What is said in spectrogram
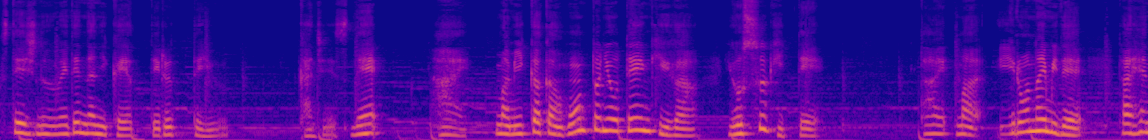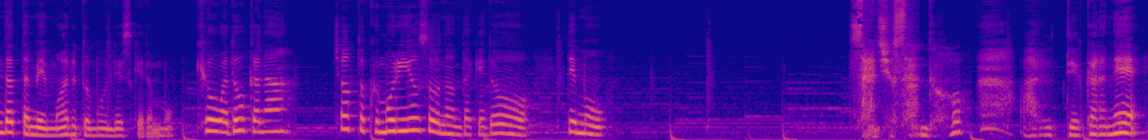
ステージの上で何かやってるっていう感じですね。はい。まあ3日間本当にお天気が良すぎて、まあいろんな意味で大変だった面もあると思うんですけども今日はどうかな？ちょっと曇り予想なんだけどでも33度 あるっていうからね。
